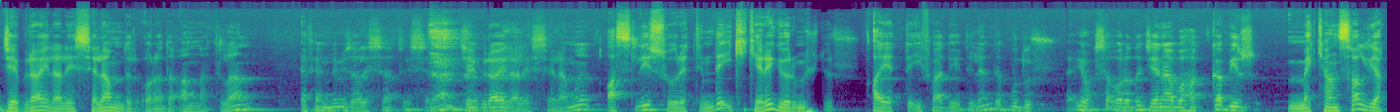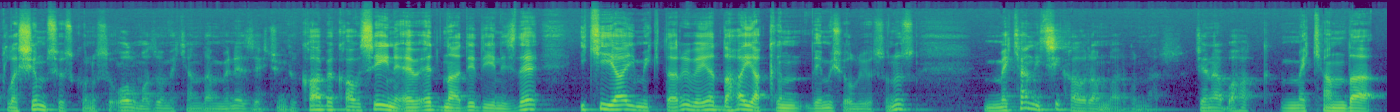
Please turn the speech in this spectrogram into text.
Cebrail aleyhisselamdır orada anlatılan. Efendimiz aleyhisselatü vesselam Cebrail aleyhisselamı asli suretinde iki kere görmüştür. Ayette ifade edilen de budur. Yoksa orada Cenab-ı Hakk'a bir mekansal yaklaşım söz konusu olmaz o mekandan münezzeh. Çünkü Kabe Kavseyni ev edna dediğinizde iki yay miktarı veya daha yakın demiş oluyorsunuz. Mekan içi kavramlar bunlar. Cenab-ı Hak mekanda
